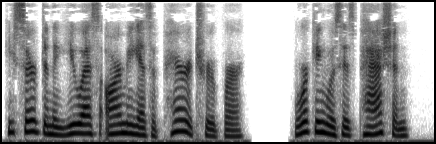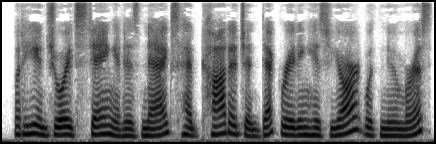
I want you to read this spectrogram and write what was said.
He served in the U.S. Army as a paratrooper. Working was his passion, but he enjoyed staying at his Nag's Head cottage and decorating his yard with numerous,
